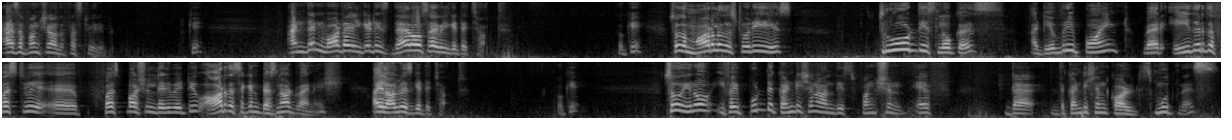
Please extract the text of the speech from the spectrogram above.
as a function of the first variable okay and then what I will get is there also I will get a chart okay. So the moral of the story is throughout this locus at every point where either the first uh, first partial derivative or the second does not vanish I will always get a chart okay. So you know if I put the condition on this function f the, the condition called smoothness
